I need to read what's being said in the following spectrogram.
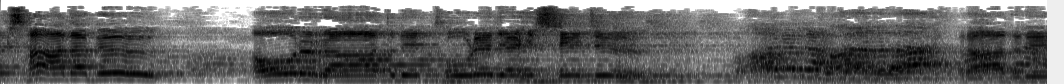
اقسا تک۔ اور رات دے تھوڑے جہ حصے چ رات دے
